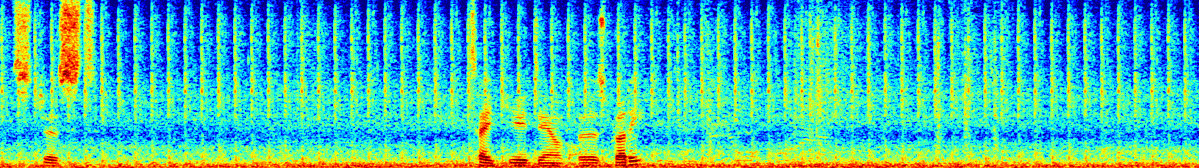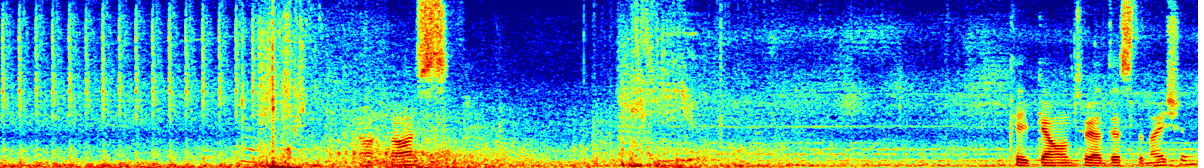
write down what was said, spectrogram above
Let's just take you down first, buddy. Oh, nice. Keep going to our destination.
